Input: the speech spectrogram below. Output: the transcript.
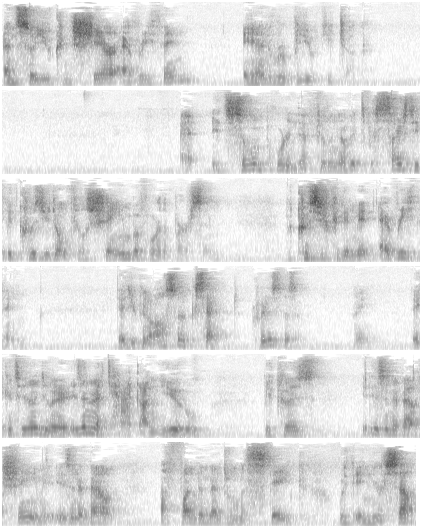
And so you can share everything and rebuke each other. It's so important that feeling of it's precisely because you don't feel shame before the person, because you can admit everything, that you can also accept criticism, right? They can say something to you, and it isn't an attack on you, because it isn't about shame. It isn't about a fundamental mistake within yourself.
